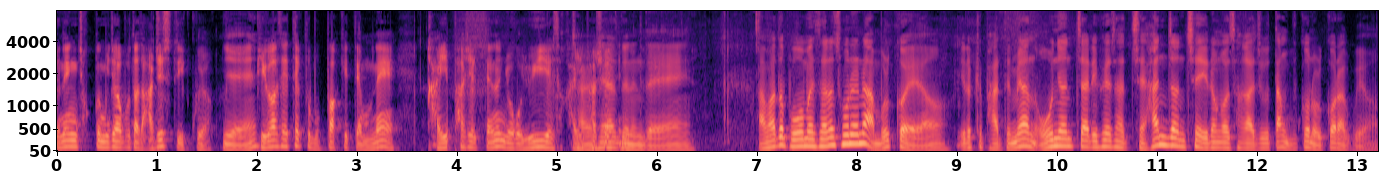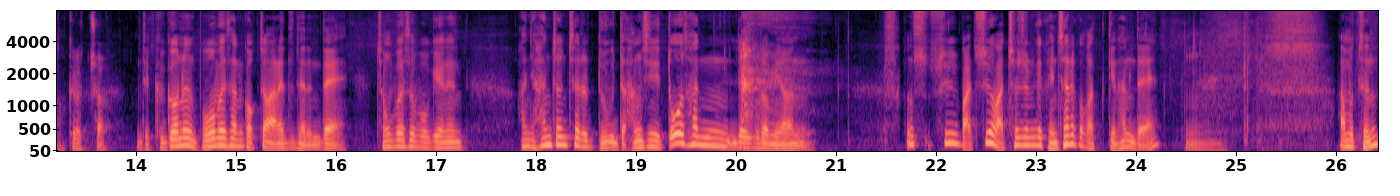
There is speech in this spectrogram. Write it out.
은행 적금 이자보다 낮을 수도 있고요. 예. 비과세 혜택도 못 받기 때문에 가입하실 때는 요거 유의해서 잘 가입하셔야. 되는데 아마도 보험회사는 손해는 안 볼 거예요. 이렇게 받으면 5년짜리 회사채, 한전채 이런 거 사가지고 딱 묶어 놓을 거라고요. 그렇죠. 이제 그거는 보험회사는 걱정 안 해도 되는데 정부에서 보기에는 아니 한전채를 누 당신이 또 산려 그러면 수- 수요 맞 수요 맞춰주는 게 괜찮을 것 같긴 한데 음. 아무튼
